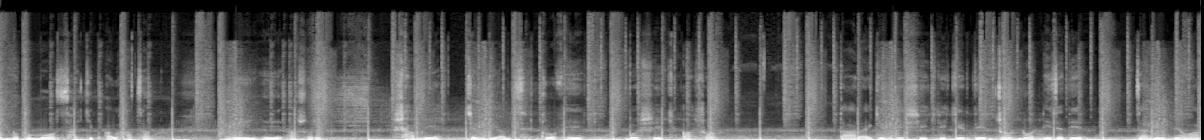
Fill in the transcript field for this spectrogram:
অন্যতম সাকিব আল হাসান নেই এই আসরে। সামনে চ্যাম্পিয়ন্স ট্রফি বৈশ্বিক আসর। তার আগে দেশি ক্রিকেটদের জন্য নিজেদের জানিয়ে নেওয়ার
